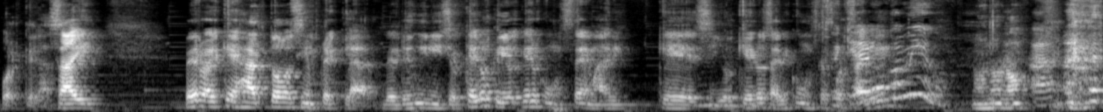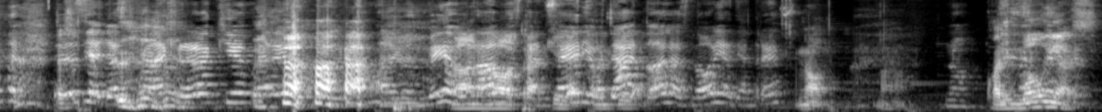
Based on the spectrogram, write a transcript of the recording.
porque las hay. Pero hay que dejar todo siempre claro, desde un inicio. ¿Qué es lo que yo quiero con usted, Mari? Que si yo quiero salir con usted ¿Se por quiere salir. conmigo? No, no, no. Ah, yo decía, ya se me va a creer aquí en medio del programa. Dios mío, No, no, tan tranquila. Ya, todas las novias de Andrés. No, no. No, ¿Cuáles novias?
